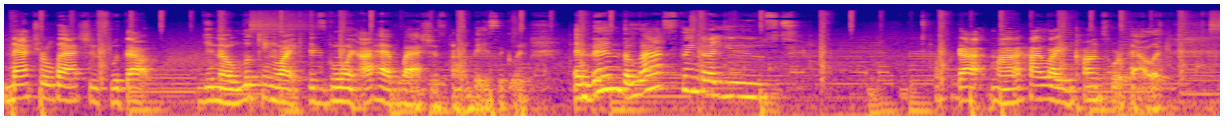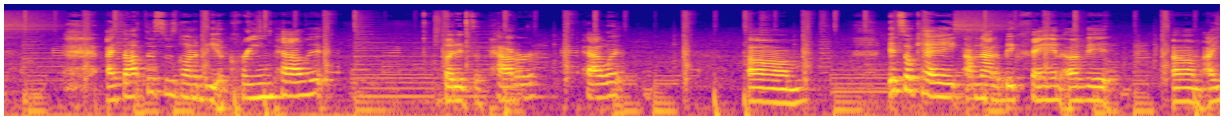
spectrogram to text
natural lashes without, you know, looking like it's going, I have lashes on basically. And then the last thing I used, Forgot my highlight and contour palette. I thought this was gonna be a cream palette, but it's a powder palette. Um, it's okay, I'm not a big fan of it. Um, I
